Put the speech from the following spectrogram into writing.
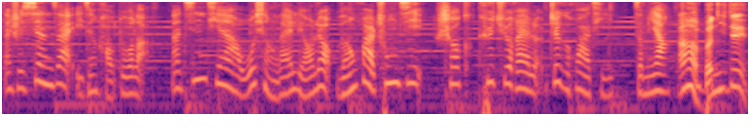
但是现在已经好多了。那今天啊，我想来聊聊文化冲击 （shock culturel） 这个话题，怎么样？Ah, bonne idée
